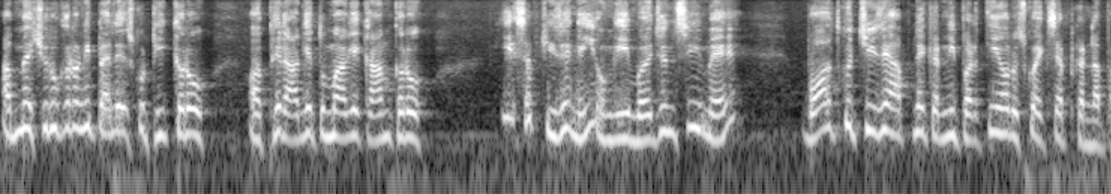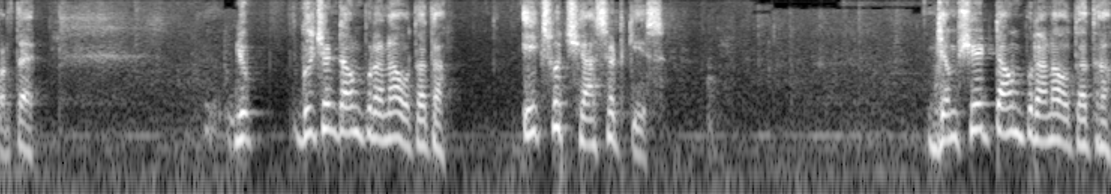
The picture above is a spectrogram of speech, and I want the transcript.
اب میں شروع کروں، نہیں، پہلے اس کو ٹھیک کرو اور پھر آگے تم آگے کام کرو۔ یہ سب چیزیں نہیں ہوں گی۔ ایمرجنسی میں بہت کچھ چیزیں آپ نے کرنی پڑتی ہیں اور اس کو ایکسیپٹ کرنا پڑتا ہے۔ جو گلشن ٹاؤن پرانا ہوتا تھا۔ ایک سو چھیاسٹھ کیس۔ جمشید ٹاؤن پرانا ہوتا تھا۔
